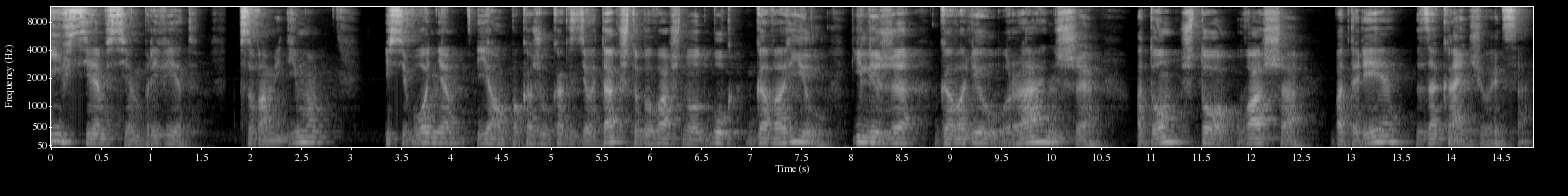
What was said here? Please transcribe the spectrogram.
И всем-всем привет! С вами Дима. И сегодня я вам покажу, как сделать так, чтобы ваш ноутбук говорил или же говорил раньше о том, что ваша батарея заканчивается.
